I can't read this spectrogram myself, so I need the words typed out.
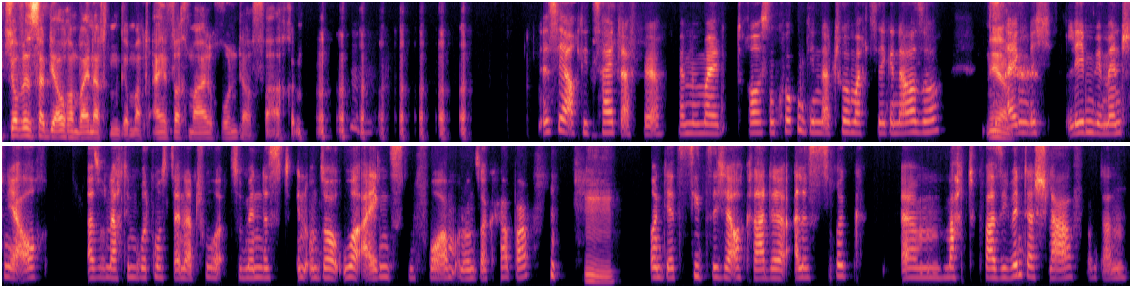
Ich hoffe, das habt ihr auch am Weihnachten gemacht. Einfach mal runterfahren. Ist ja auch die Zeit dafür. Wenn wir mal draußen gucken, die Natur macht es ja genauso. Ja. eigentlich leben wir Menschen ja auch also nach dem Rhythmus der Natur, zumindest in unserer ureigensten Form und unser Körper. Mhm. Und jetzt zieht sich ja auch gerade alles zurück, ähm, macht quasi Winterschlaf und dann,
